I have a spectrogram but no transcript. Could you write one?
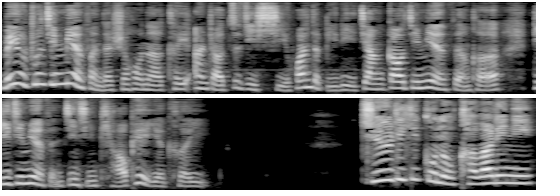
没有中筋面粉的时候呢，可以按照自己喜欢的比例，将高筋面粉和低筋面粉进行调配，也可以。中力粉の代わりに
